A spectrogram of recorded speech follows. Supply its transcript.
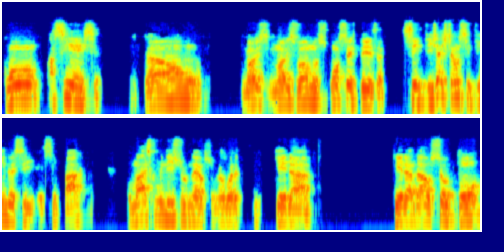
com a ciência. Então, nós, nós vamos, com certeza, sentir, já estamos sentindo esse, esse impacto. Por mais que o ministro Nelson agora queira, queira dar o seu tom,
